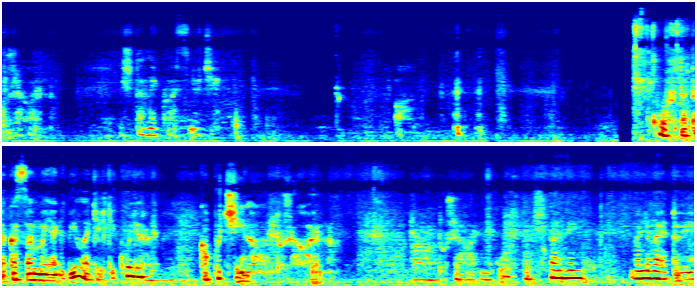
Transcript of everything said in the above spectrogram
Дуже гарно. І штани класнючі. О. Кофта така сама, як біла, тільки колір капучино. Дуже гарно. Дуже гарна кофта, штани вельветові.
